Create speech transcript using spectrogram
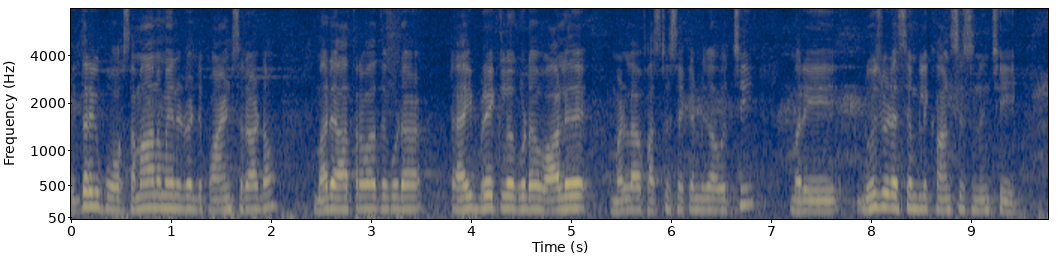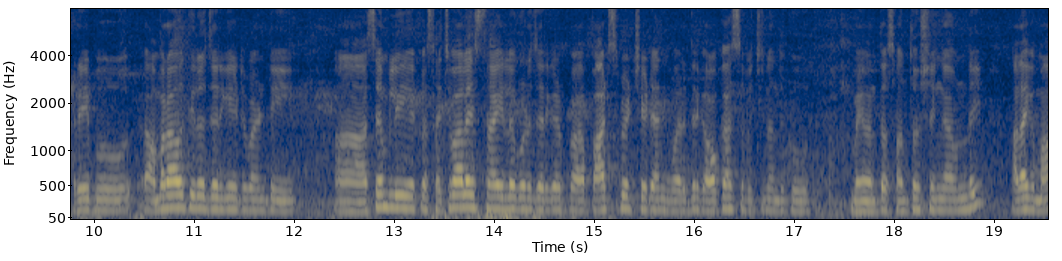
ఇద్దరికి పో- సమానమైనటువంటి పాయింట్స్ రావడం మరి ఆ తర్వాత కూడా టై బ్రేక్లో కూడా వాళ్ళే మళ్ళీ ఫస్ట్ సెకండ్గా వచ్చి మరి నూజివీడ్ అసెంబ్లీ కాన్స్టిట్యూన్సీ నుంచి రేపు అమరావతిలో జరిగేటువంటి అసెంబ్లీ యొక్క సచివాలయ స్థాయిలో కూడా జరిగే పార్టిసిపేట్ చేయడానికి వారిద్దరికి అవకాశం ఇచ్చినందుకు మేమెంతో సంతోషంగా ఉంది. అలాగే మా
